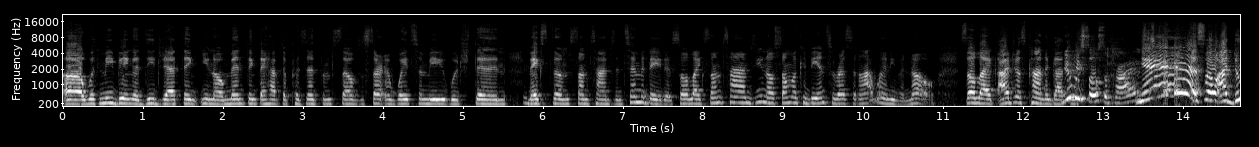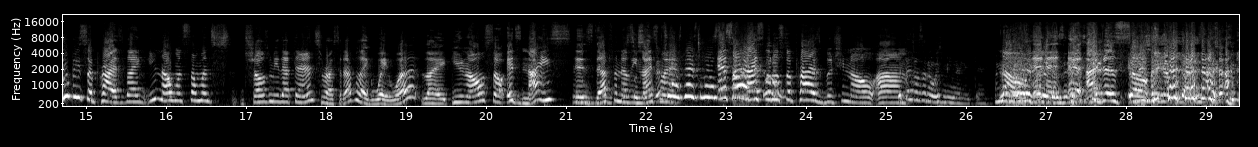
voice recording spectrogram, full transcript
uh, with me being a DJ, I think you know men think they have to present themselves a certain way to me, which then Mm-hmm. makes them sometimes intimidated. So like sometimes you know someone can be interested and I wouldn't even know. So like I just kind of got You'd be so surprised. yeah, so I do be surprised. Like, you know, when someone shows me that they're interested, I'd be like, wait, what? Like, you know, so it's nice. It's definitely It's nice it's when a it- nice little it's a nice little surprise, but you know, But um, that doesn't always mean anything. no, It and I just It usually never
